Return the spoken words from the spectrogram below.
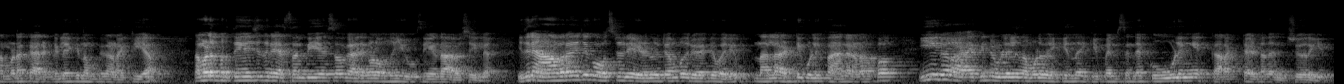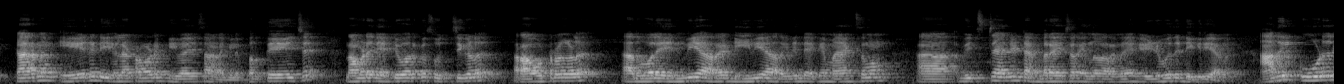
നമ്മുടെ കറണ്ടിലേക്ക് നമുക്ക് കണക്ട് ചെയ്യാം. നമ്മൾ പ്രത്യേകിച്ച് ഇതിന് എസ് എം ബി എസോ കാര്യങ്ങളോ ഒന്നും യൂസ് ചെയ്യേണ്ട ആവശ്യമില്ല. ഇതിന് ആവറേജ് കോസ്റ്റ് ഒരു എഴുന്നൂറ്റമ്പത് രൂപയ്ക്ക് വരും. നല്ല അടിപൊളി ഫാനാണ് അപ്പോൾ ഈ ഒരു റാക്കിന്റെ ഉള്ളിൽ നമ്മൾ വെക്കുന്ന എക്യുപ്മെന്റ്സിന്റെ കൂളിംഗ് കറക്റ്റ് ആയിട്ട് അത് എൻഷുർ ചെയ്യും. കാരണം ഏത് ഇലക്ട്രോണിക് ഡിവൈസ് ആണെങ്കിലും പ്രത്യേകിച്ച് നമ്മുടെ നെറ്റ്വർക്ക് സ്വിച്ചുകൾ റൗട്ടറുകൾ അതുപോലെ N V R D V R ഇതിന്റെയൊക്കെ മാക്സിമം വിത്ത് സ്റ്റാൻഡിങ് ടെമ്പറേച്ചർ എന്ന് പറയുന്നത് എഴുപത് ഡിഗ്രിയാണ്. അതിൽ കൂടുതൽ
